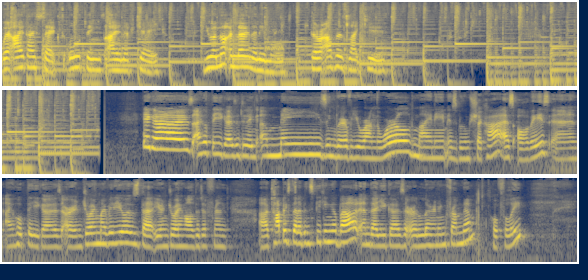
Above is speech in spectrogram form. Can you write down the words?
where I dissect all things INFJ. You are not alone anymore. There are others like you. Hey guys, I hope that you guys are doing amazing wherever you are in the world. My name is Boom Shikha, as always, and I hope that you guys are enjoying my videos, that you're enjoying all the different uh, topics that I've been speaking about, and that you guys are learning from them, hopefully.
